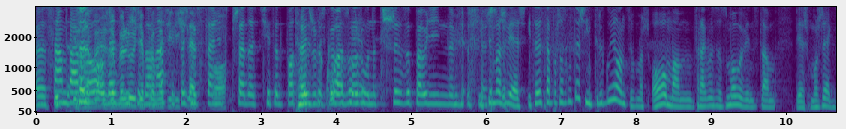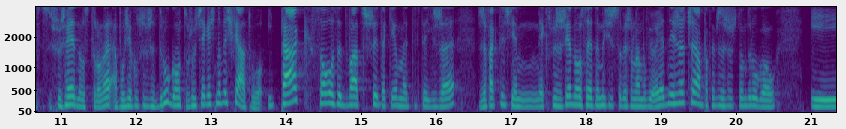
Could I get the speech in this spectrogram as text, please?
E, Sam To- bardzo żeby- żeby odezwij ludzie się do nas, jesteśmy w śledztwo. stanie sprzedać ci ten To podcast, jest żebyś go dokładnie- rozłożył na trzy zupełnie inne rzeczy. I ty masz, wiesz, i to jest na początku też intrygujące, bo masz, o, mam fragment rozmowy, więc tam, wiesz, może jak słyszę jedną stronę, a później jak usłyszę drugą, to rzuci jakieś nowe światło. I tak są ze dwa, trzy takie momenty w tej grze, że faktycznie, m, jak słyszysz jedną osobę, to myślisz sobie, że ona mówi o jednej rzeczy, a potem słyszysz tą drugą i,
